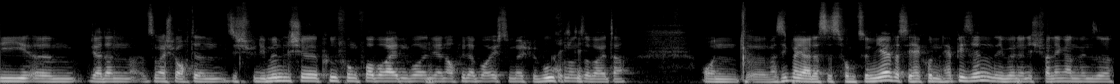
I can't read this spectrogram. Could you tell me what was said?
die ähm, ja dann zum Beispiel auch dann sich für die mündliche Prüfung vorbereiten wollen, die dann auch wieder bei euch zum Beispiel buchen Richtig. und so weiter. Und äh, da sieht man ja, dass es funktioniert, dass die Kunden happy sind. Die würden ja nicht verlängern, wenn sie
